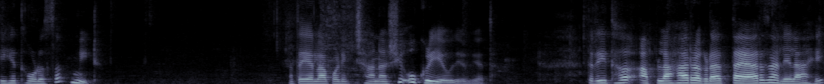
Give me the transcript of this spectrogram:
ती हे थोडंसं मीठ. आता याला आपण एक छान अशी उकळी येऊ देऊयात. तर इथं आपला हा रगडा तयार झालेला आहे.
